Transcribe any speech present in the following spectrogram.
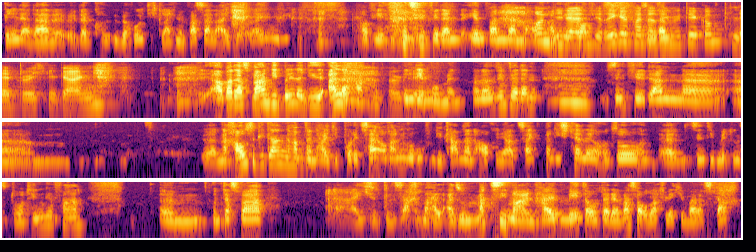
Bilder, da, da überholt dich gleich eine Wasserleiche oder irgendwie. Auf jeden Fall sind wir dann irgendwann dann auch Und wieder ist angekommen. die Sind Regelfantasie mit dir komplett durchgegangen. Aber das waren die Bilder, die alle hatten Okay. in dem Moment. Und dann sind wir dann, sind wir dann äh, ähm, äh, nach Hause gegangen, haben dann halt die Polizei auch angerufen, die kam dann auch, ja, zeigt mal die Stelle und so und äh, sind die mit uns dorthin gefahren. Ähm, und das war, äh, ich sag mal, also maximal einen halben Meter unter der Wasseroberfläche war das Dach.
